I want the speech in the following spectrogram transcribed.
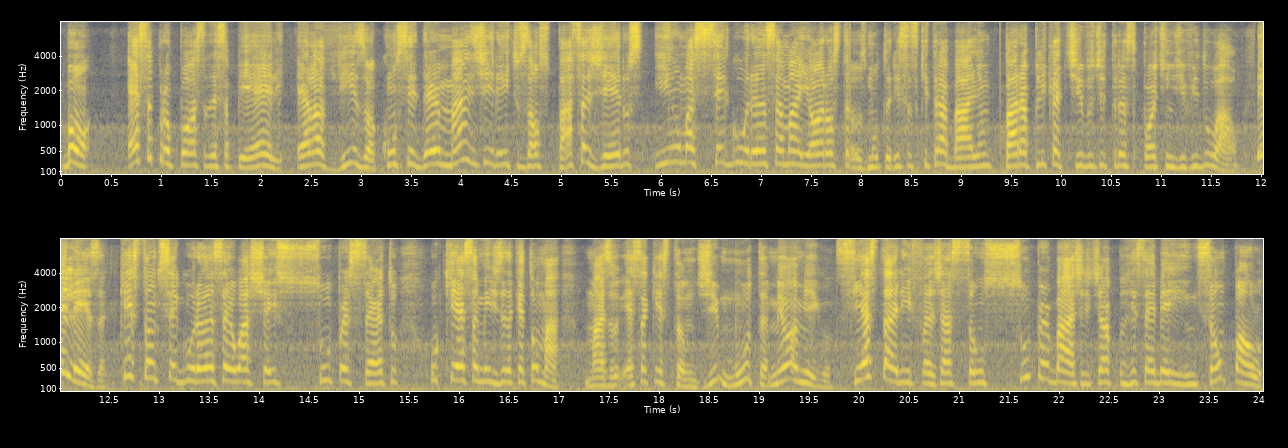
Bom, essa proposta dessa PL, ela visa ó, conceder mais direitos aos passageiros e uma segurança maior aos, aos, motoristas que trabalham para aplicativos de transporte individual. Beleza, questão de segurança eu achei super certo o que essa medida quer tomar, mas essa questão de multa, meu amigo, se as tarifas já são super baixas, a gente já recebe aí em São Paulo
